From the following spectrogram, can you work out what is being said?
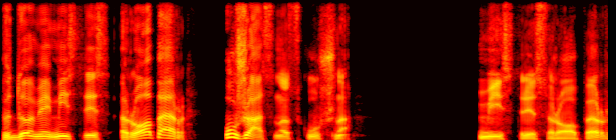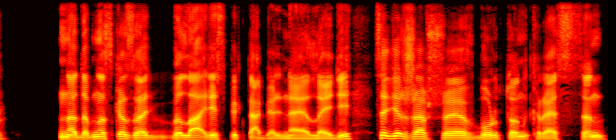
в доме мистерис Ропер ужасно скучно». Мистрис Ропер надобно сказать, была респектабельная леди, содержавшая в Буртон-Крессент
